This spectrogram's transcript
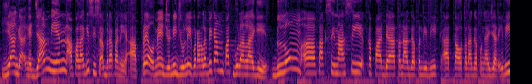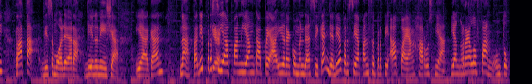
ya nggak ngejamin, apalagi sisa berapa nih? April, Mei, Juni, Juli, kurang lebih kan empat bulan lagi. Belum uh, vaksinasi kepada tenaga pendidik atau tenaga pengajar ini rata di semua daerah di Indonesia, ya kan? Nah, tadi ya. persiapan yeah. yang KPAI rekomendasikan, jadi persiapan seperti apa yang harusnya, yang relevan untuk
